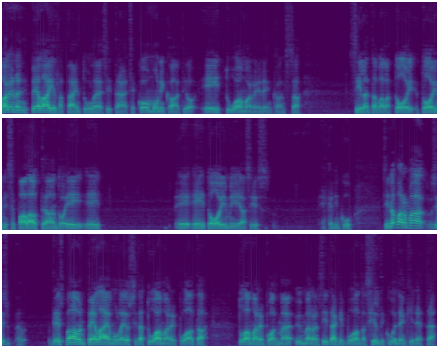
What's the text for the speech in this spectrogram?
paljon näin pelaajilta päin tulee sitä, että se kommunikaatio ei tuomareiden kanssa sillä tavalla toi, toimi, se palautteenanto ei, ei, ei, ei toimi ja siis ehkä niin kuin, siinä on varmaan, siis tietysti mä oon pelaaja, mulla ei ole sitä tuomaripuolta, tuomaripuolta, mä ymmärrän sitäkin puolta silti kuitenkin, että,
